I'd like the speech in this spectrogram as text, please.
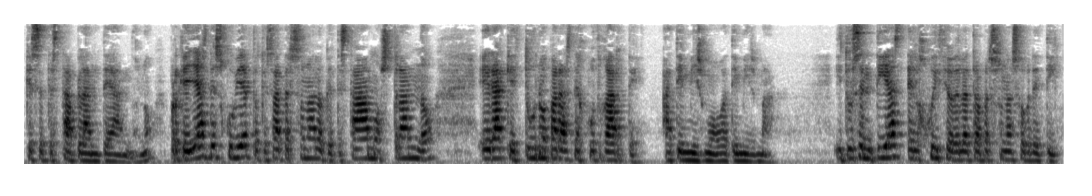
que se te está planteando, ¿no? Porque ya has descubierto que esa persona lo que te estaba mostrando era que tú no paras de juzgarte a ti mismo o a ti misma. Y tú sentías el juicio de la otra persona sobre ti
